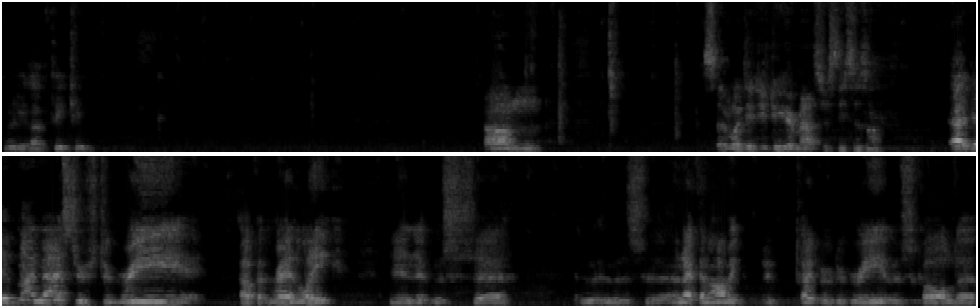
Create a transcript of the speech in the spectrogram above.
when he left teaching. Um, so what did you do your master's thesis on? I did my master's degree up at Red Lake, and it was uh, it was uh, an economic type of degree. It was called uh,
